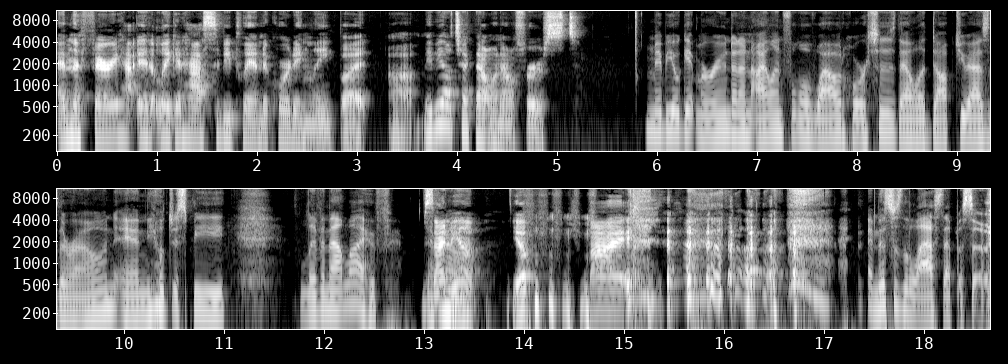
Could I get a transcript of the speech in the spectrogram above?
And the ferry, ha- it, like it has to be planned accordingly. But uh, maybe I'll check that one out first. Maybe you'll get marooned on an island full of wild horses. They'll adopt you as their own, and you'll just be living that life. Sign me up. Yep. Bye. and this was the last episode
